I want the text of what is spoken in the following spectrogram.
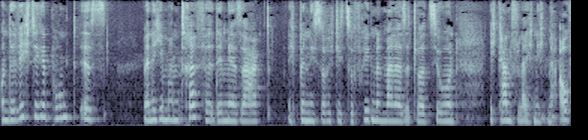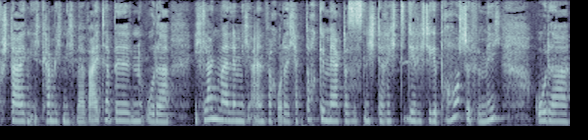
Und der wichtige Punkt ist, wenn ich jemanden treffe, der mir sagt, ich bin nicht so richtig zufrieden mit meiner Situation, ich kann vielleicht nicht mehr aufsteigen, ich kann mich nicht mehr weiterbilden oder ich langweile mich einfach oder ich habe doch gemerkt, das ist nicht der, die richtige Branche für mich oder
